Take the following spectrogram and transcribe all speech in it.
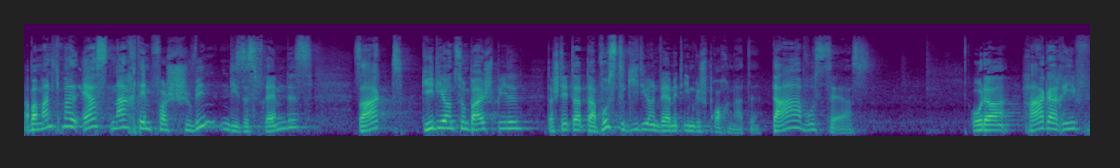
aber manchmal erst nach dem Verschwinden dieses Fremdes sagt Gideon zum Beispiel, da steht da, da wusste Gideon, wer mit ihm gesprochen hatte. Da wusste er es. Oder Hagar rief,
